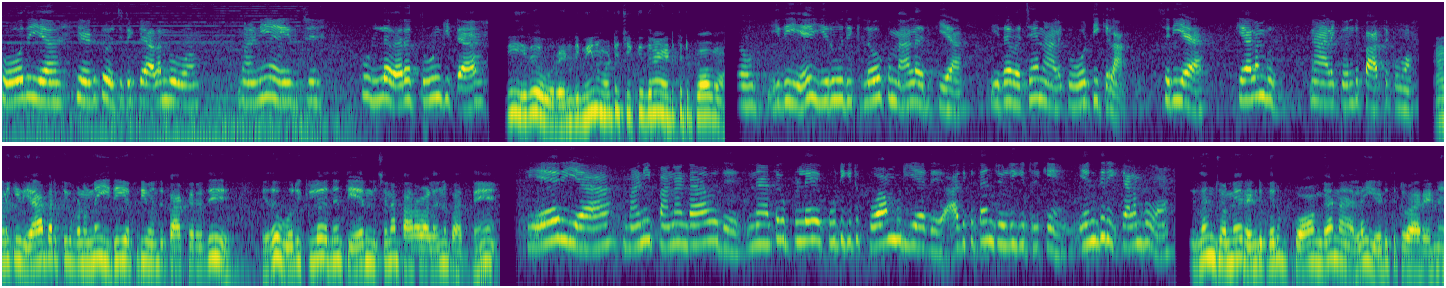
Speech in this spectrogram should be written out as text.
போதியா எடுத்து வச்சுட்டு கிளம்புவோம். மணி ஆயிடுச்சு. உள்ள வேற தூங்கிட்டா. இரு ஒரு ரெண்டு மீன் மட்டும் சிக்குதுன்னா எடுத்துட்டு போவோம். இது ஏன் இருபது கிலோவுக்கு மேல இருக்கியா? இதை வச்சா நாளைக்கு ஓட்டிக்கலாம். சரியா? கிளம்பு. நாளைக்கு வந்து பாத்துக்குவோம். நாளைக்கு வியாபாரத்துக்கு போனோம்னா இது எப்படி வந்து பாக்குறது? ஏதோ ஒரு கிலோ எதுவும் தேர்ந்துச்சுன்னா பரவாயில்லன்னு பார்த்தேன். சரியா மணி பன்னெண்டாவது. நேரத்துக்கு பிள்ளைய கூட்டிக்கிட்டு போக முடியாது. அதுக்கு தான் சொல்லிக்கிட்டு இருக்கேன். எந்திரி கிளம்புவோம். இதுதான் சொன்னேன் ரெண்டு பேரும் போங்க நான் எல்லாம் எடுத்துட்டு வரேன்னு.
